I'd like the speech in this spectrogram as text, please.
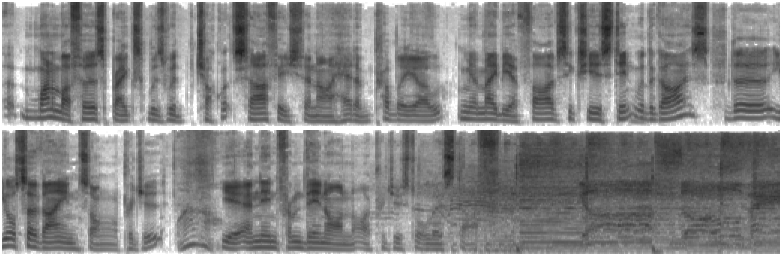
Uh, One of my first breaks was with Chocolate Starfish, and I had a, probably a, you know, maybe a five, six year stint with the guys. The You're So Vain song I produced. Wow. Yeah, and then from then on, I produced all their stuff. You're so vain.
